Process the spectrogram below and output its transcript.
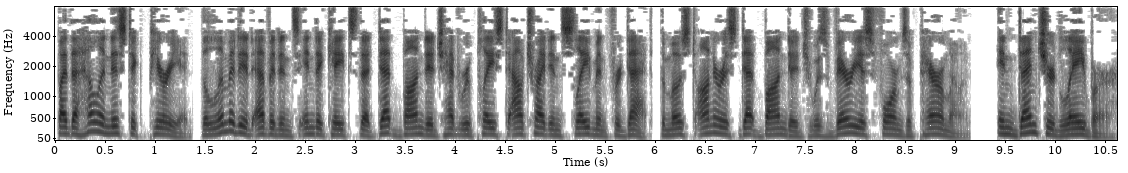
By the Hellenistic period, the limited evidence indicates that debt bondage had replaced outright enslavement for debt. The most onerous debt bondage was various forms of paramone, indentured labor,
